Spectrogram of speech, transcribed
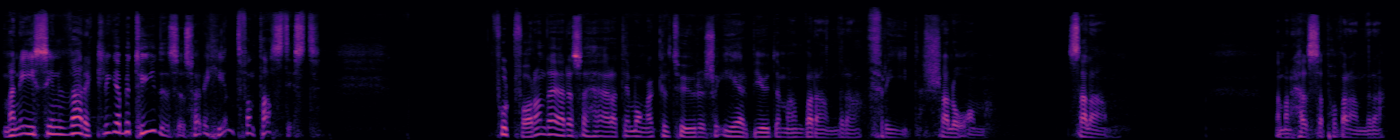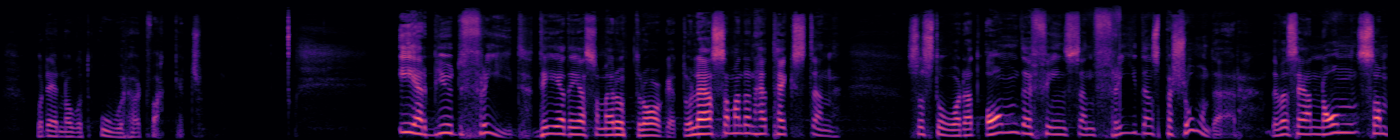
Men i sin verkliga betydelse så är det helt fantastiskt. Fortfarande är det så här att i många kulturer så erbjuder man varandra frid, shalom, salam. När man hälsar på varandra. Och det är något oerhört vackert. Erbjud frid, det är det som är uppdraget. Och läser man den här texten så står det att om det finns en fridens person där, det vill säga någon som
